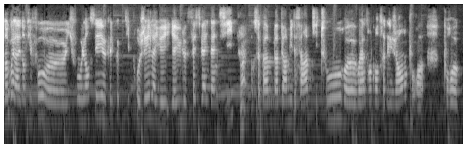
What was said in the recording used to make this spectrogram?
Donc voilà, donc il faut, euh, il faut lancer quelques petits projets. Là, il y a eu le festival d'Annecy, donc ça m'a permis de faire un petit tour, euh, voilà, de rencontrer des gens pour, pour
